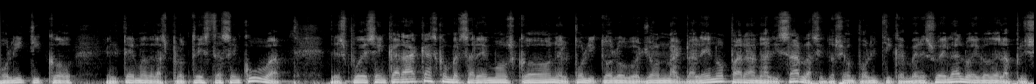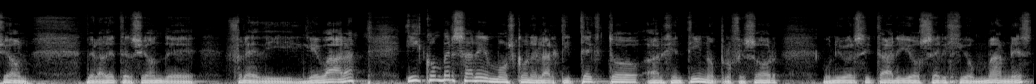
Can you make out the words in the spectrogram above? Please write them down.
político, el tema de las protestas en Cuba. Después en Caracas conversaremos con el politólogo John Magdaleno para analizar la situación política en Venezuela luego de la prisión, de la detención de Freddy Guevara y conversaremos con el arquitecto argentino, profesor universitario Sergio Manes,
